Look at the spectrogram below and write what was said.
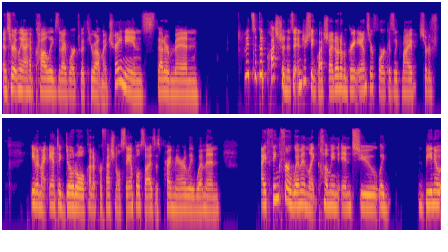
And certainly I have colleagues that I've worked with throughout my trainings that are men it's a good question. It's an interesting question. I don't have a great answer for because like my sort of even my anecdotal kind of professional sample size is primarily women. I think for women like coming into like being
